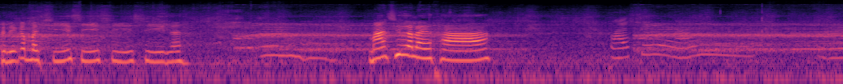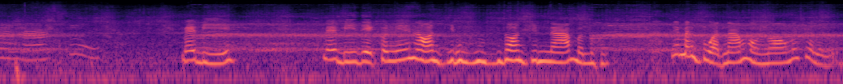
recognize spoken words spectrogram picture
คนนี้ก็มาชี้ชี้ชี้ชี้นะมาชื่ออะไรคะมาชื่อน้องมาชื่อ เบบีเบบีเด็กคนนี้นอนกินนอนกินน้ำเหมือนลูกนี่มันขวดน้ำของน้องไม่ใช่เหรอลูก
